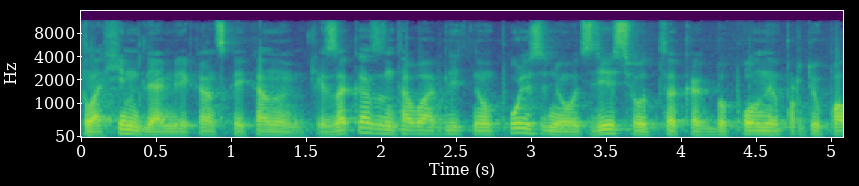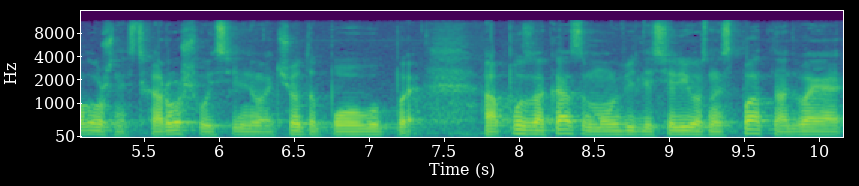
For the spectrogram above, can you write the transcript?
плохим для американской экономики. Заказан на товар длительного пользования, вот здесь вот э, как бы полная противоположность хорошего и сильного отчета по ВВП. А по заказам мы увидели серьезный спад на 2,5%.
